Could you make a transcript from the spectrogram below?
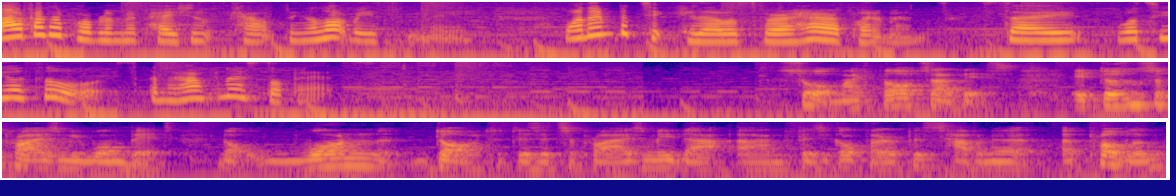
I've had a problem with patients counselling a lot recently. One in particular was for a hair appointment. So, what are your thoughts and how can I stop it? So my thoughts are this: it doesn't surprise me one bit. Not one dot does it surprise me that um, physical therapists having a, a problem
